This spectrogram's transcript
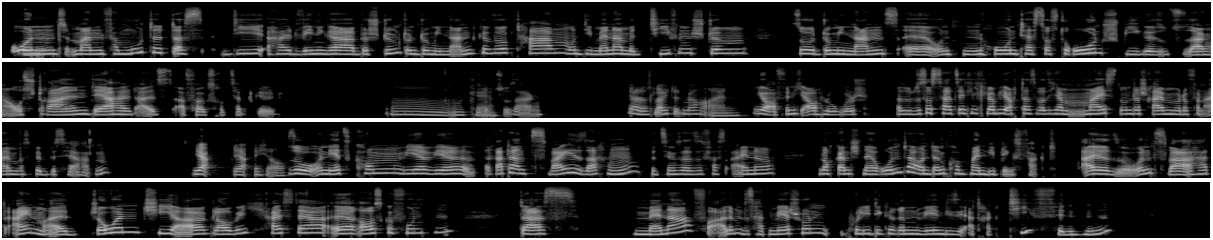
Mhm. Und man vermutet, dass die halt weniger bestimmt und dominant gewirkt haben und die Männer mit tiefen Stimmen so Dominanz äh, und einen hohen Testosteronspiegel sozusagen ausstrahlen, der halt als Erfolgsrezept gilt, Mm, okay. sozusagen. Ja, das leuchtet mir auch ein. Ja, finde ich auch logisch. Also das ist tatsächlich, glaube ich, auch das, was ich am meisten unterschreiben würde von allem, was wir bisher hatten. Ja, ja, ich auch. So, und jetzt kommen wir, wir rattern zwei Sachen, beziehungsweise fast eine, noch ganz schnell runter und dann kommt mein Lieblingsfakt. Also, und zwar hat einmal Joan Chia, glaube ich, heißt der, äh, rausgefunden, dass Männer, vor allem, das hatten wir ja schon, Politikerinnen wählen, die sie attraktiv finden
